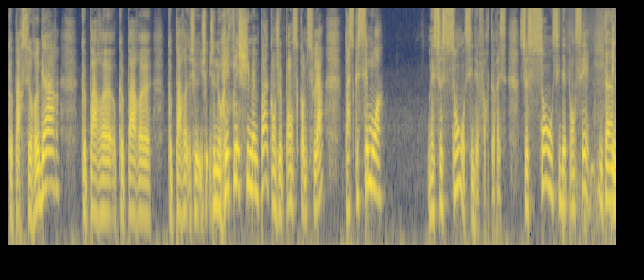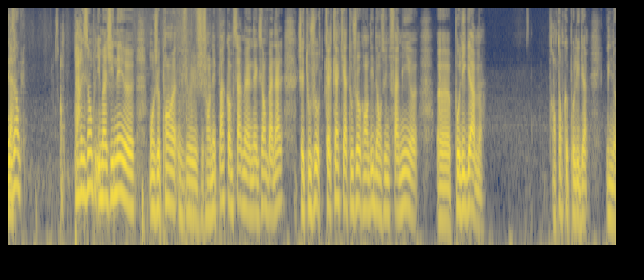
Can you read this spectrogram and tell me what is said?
que par ce regard, que par, euh, que par, euh, que par. Je, je- je ne réfléchis même pas quand je pense comme cela parce que c'est moi. Mais ce sont aussi des forteresses. Ce sont aussi des pensées. T'as un Et là- exemple? Par exemple, imaginez, euh, bon, je prends, je, j'en ai pas comme ça, mais un exemple banal. J'ai toujours quelqu'un qui a toujours grandi dans une famille euh, euh, polygame. En tant que polygame, il ne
